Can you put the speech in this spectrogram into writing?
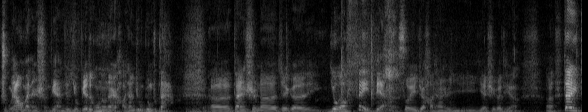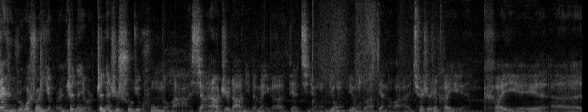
主要卖点是省电，就有别的功能，但是好像用用处不大。呃，但是呢，这个又要费电，所以这好像是也是个挺。呃，但是但是如果说有人真的有真的是数据控的话，想要知道你的每个电器用用用了多少电的话，确实是可以可以呃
